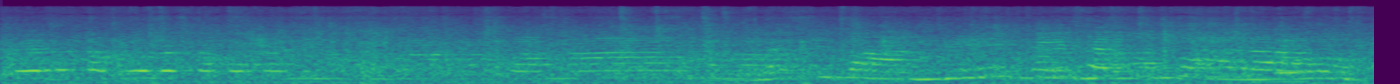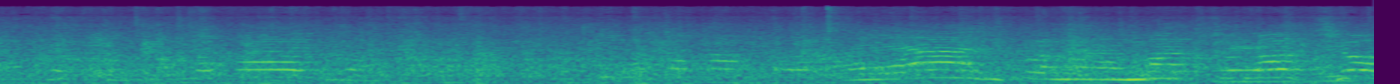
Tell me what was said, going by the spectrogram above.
Pero nagulat ako kanina kung mga kasama. Wala si Mami. May nalang talo. Ayan, pang uh, macho-macho.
